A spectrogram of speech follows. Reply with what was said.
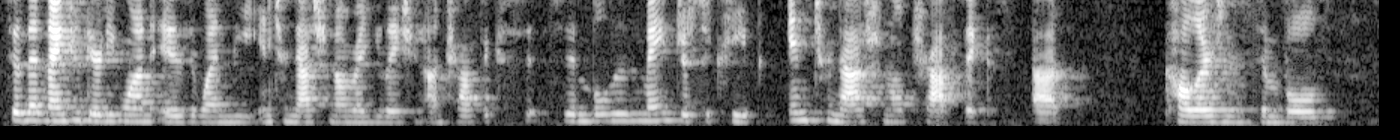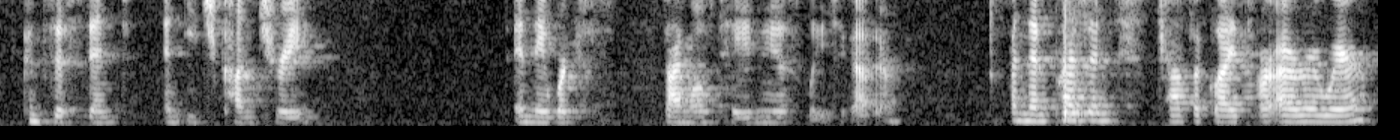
So then 1931 is when the international regulation on traffic symbols is made just to keep international traffic uh, colors and symbols consistent in each country and they work simultaneously together. And then present traffic lights are everywhere.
